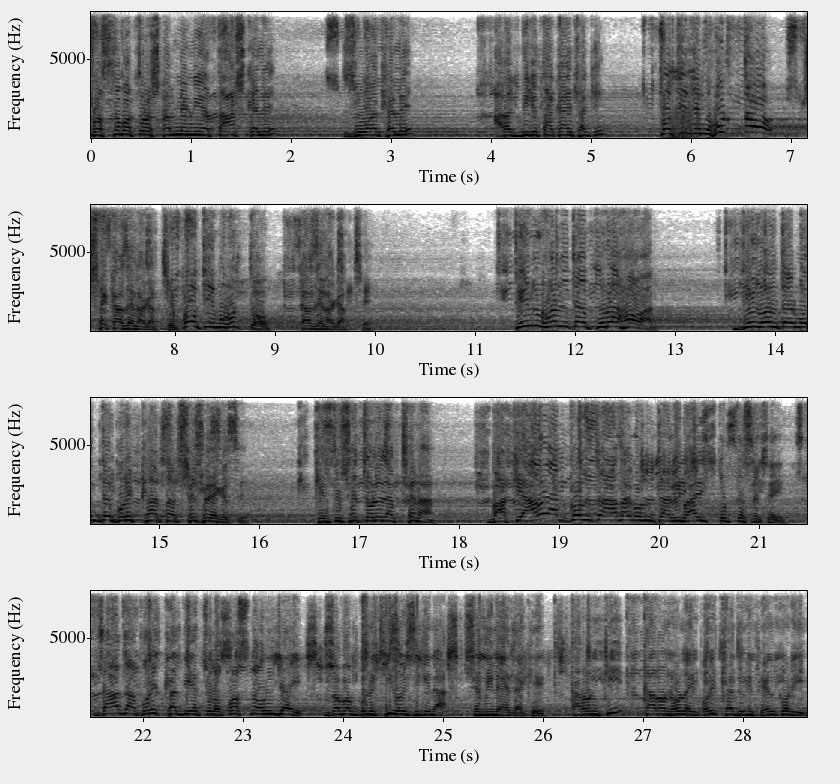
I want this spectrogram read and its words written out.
প্রশ্নপত্র সামনে নিয়ে তাস খেলে, জুয়া খেলে আরেক দিকে তাকায় থাকে। প্রতিটি মুহূর্ত সে কাজে লাগাচ্ছে, প্রতি মুহূর্ত কাজে লাগাচ্ছে। তিন ঘণ্টা পুরা হওয়ার, দুই ঘণ্টার মধ্যে পরীক্ষা তার শেষ হয়ে গেছে। কিন্তু সে চলে যাচ্ছে না। বাকি আরও এক ঘণ্টা, আধা ঘণ্টা রিভাইজ করতেছে সে। যা যা পরীক্ষা দিয়েছিল, প্রশ্ন অনুযায়ী জবাবগুলি ঠিক হয়েছে কিনা, সে মিলাই দেখে। কারণ কি? কারণ হলো এই পরীক্ষা যদি ফেল করি,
